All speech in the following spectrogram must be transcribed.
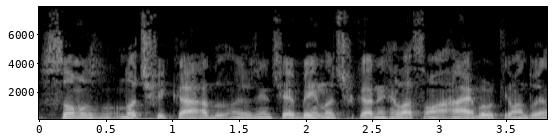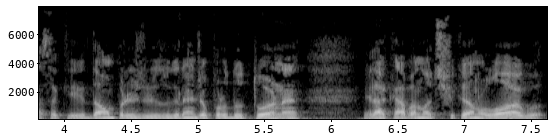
somos notificados, a gente é bem notificado em relação à raiva, que é uma doença que dá um prejuízo grande ao produtor, né? Ele acaba notificando logo.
